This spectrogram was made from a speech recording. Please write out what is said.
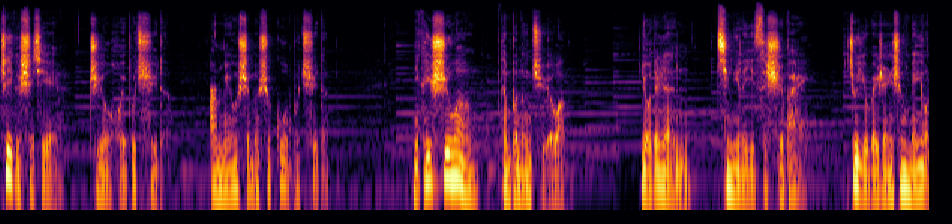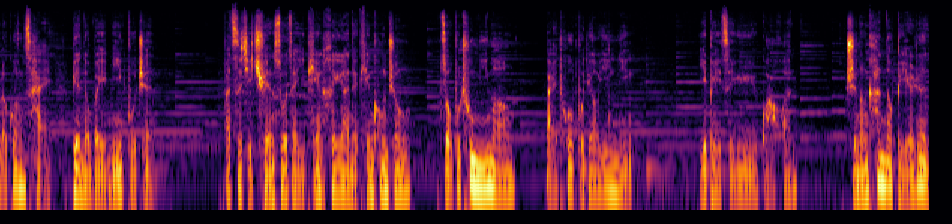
这个世界只有回不去的。而没有什么是过不去的。你可以失望，但不能绝望。有的人经历了一次失败，就以为人生没有了光彩，变得萎靡不振，把自己蜷缩在一片黑暗的天空中，走不出迷茫，摆脱不掉阴影，一辈子郁郁寡欢，只能看到别人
